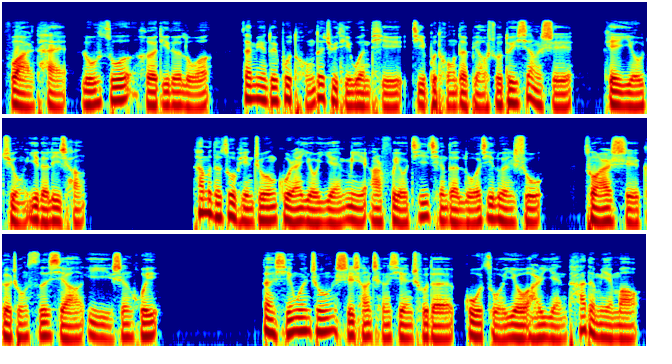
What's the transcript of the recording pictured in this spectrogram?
伏尔泰、卢梭和狄德罗在面对不同的具体问题及不同的表述对象时，可以有迥异的立场。他们的作品中固然有严密而富有激情的逻辑论述，从而使各种思想熠熠生辉，但行文中时常呈现出的顾左右而言他的面貌，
